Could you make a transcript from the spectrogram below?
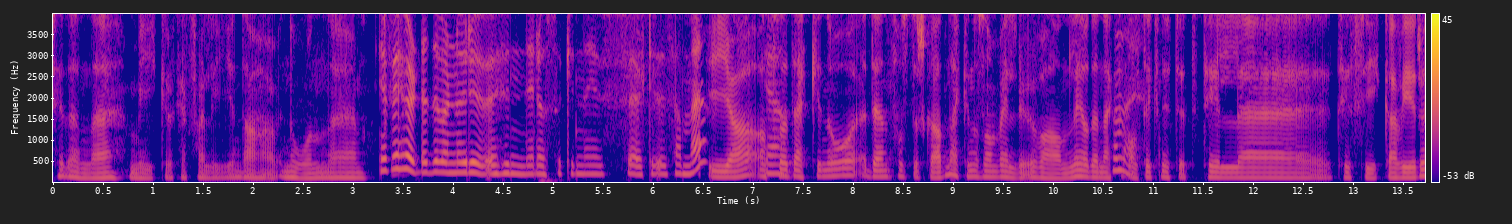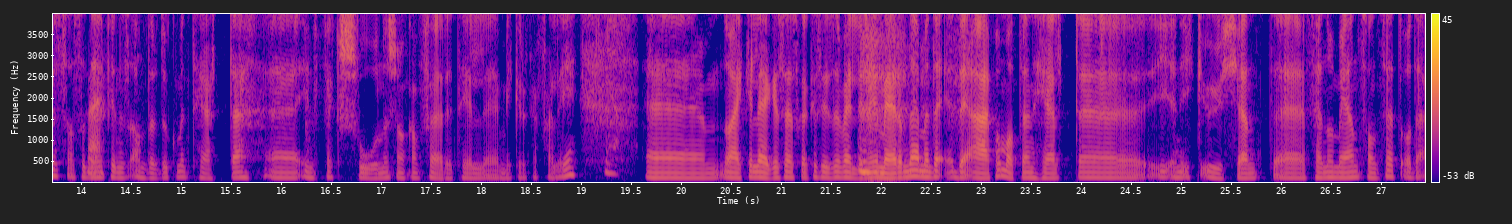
til denne mikrokefalien. Da har noen eh, Ja, for jeg hørte det var noen røde hunder også kunne føre til det samme. Ja, altså Ja. det er ikke noe Den fosterskaden er ikke noe sånn veldig uvanlig, og den er ikke nei. alltid knyttet til, eh, til Zika-virus. Altså det finnes andre dokumenterte eh, infeksjoner som kan føre til mikrokefali. Ja. Eh, nå er jeg ikke lege, så jeg skal ikke si så veldig mye mer om det, men det, det er på en måte en helt eh, en ikke ukjent eh, fenomen sånn sett, og det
